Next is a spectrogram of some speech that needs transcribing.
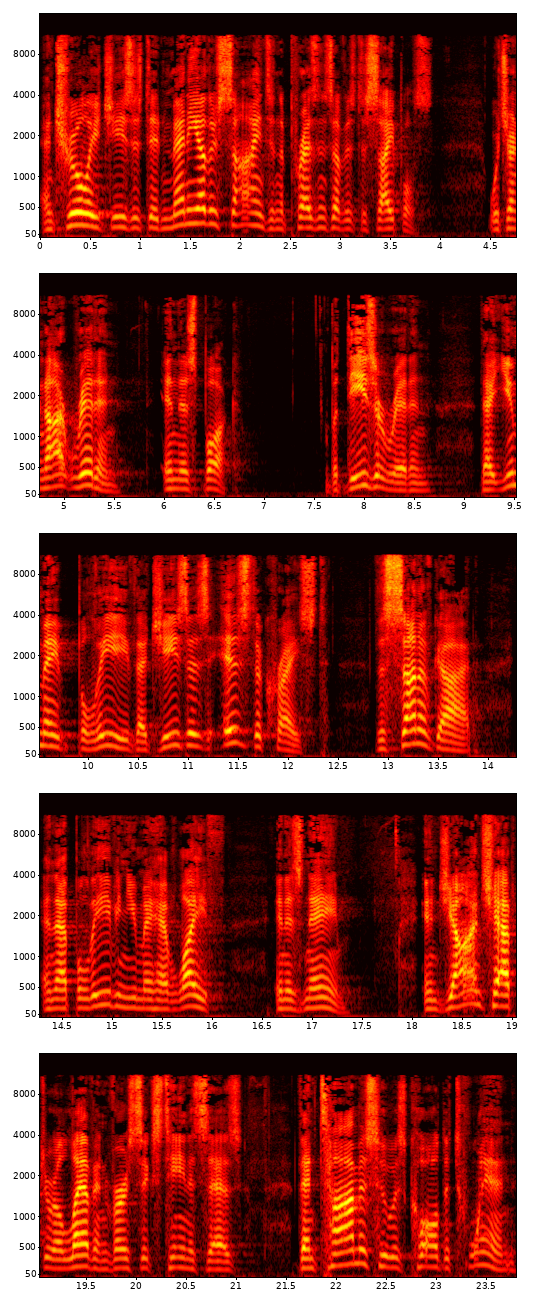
And truly, Jesus did many other signs in the presence of his disciples, which are not written in this book. But these are written that you may believe that Jesus is the Christ, the Son of God, and that believing you may have life in his name. In John chapter 11, verse 16, it says, Then Thomas, who was called the twin,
